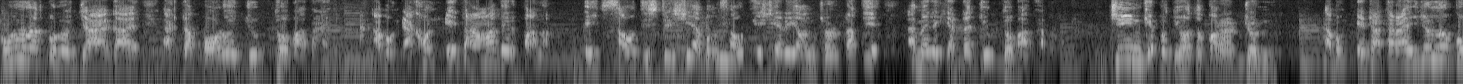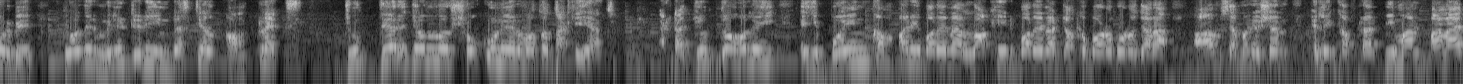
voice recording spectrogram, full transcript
কোনো না কোনো জায়গায় একটা বড় যুদ্ধ বাধায়। এবং এখন এটা আমাদের পালা। এই সাউথ ইস্ট এশিয়া এবং সাউথ এশিয়ার এই অঞ্চলটাতে আমেরিকা একটা যুদ্ধ বাঁধাবে চীনকে প্রতিহত করার জন্য। এবং এটা তারা এই জন্য করবে যে ওদের মিলিটারি ইন্ডাস্ট্রিয়াল কমপ্লেক্স যুদ্ধের জন্য শকুনের মতো তাকিয়ে আছে। একটা যুদ্ধ হলেই এই যে বোয়িং কোম্পানি বলে না লকহিড বলে না, যত বড় বড় যারা আর্মস অ্যামুনেশন হেলিকপ্টার বিমান বানায়,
